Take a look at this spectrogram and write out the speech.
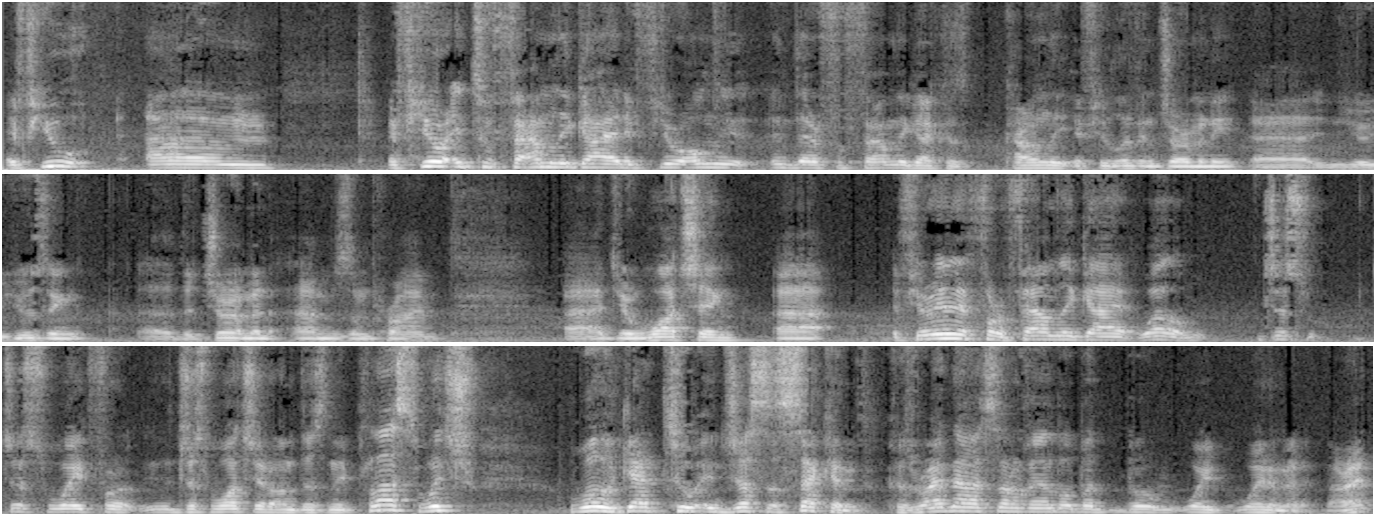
If you um, if you're into Family Guy, and if you're only in there for Family Guy, because currently, if you live in Germany, uh, you're using uh, the German Amazon Prime, uh, and you're watching. Uh, if you're in it for Family Guy, well, just just wait for just watch it on Disney Plus, which we'll get to in just a second because right now it's not available. But, but wait wait a minute, all right.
